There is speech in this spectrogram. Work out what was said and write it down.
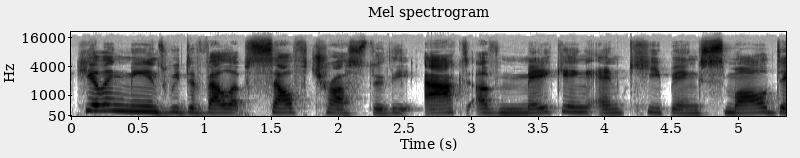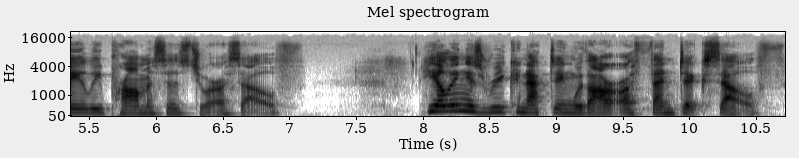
Healing means we develop self trust through the act of making and keeping small daily promises to ourselves. Healing is reconnecting with our authentic self,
